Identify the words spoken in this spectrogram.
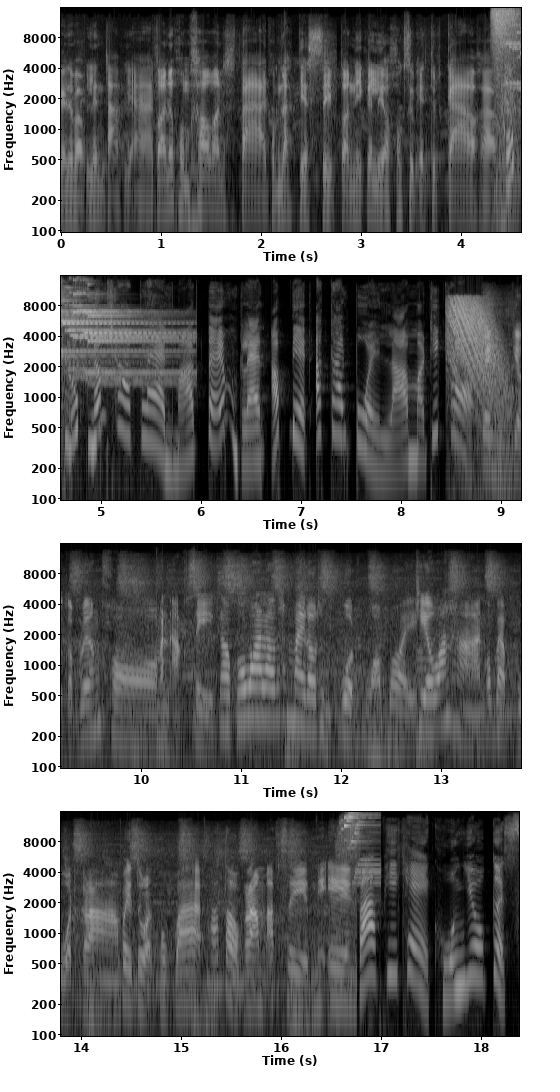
ก็จะแบบเล่นตามพี่อาร์ตอนที่ผมเข้าวันสตาร์ผมหนัก 70 ตอนนี้ก็เหลือ 61.9 ครับปุ๊กลุกน้ำชาแกลนมาเต็มแกลนอัปเดตอาการป่วยลามมาที่แขกเป็นเกี่ยวกับเรื่องคอมันอักเสบเราก็ว่าเราทำไมเราถึงปวดหัวบ่อยเคี้ยวอาหารก็แบบปวดกรามไปตรวจพบว่าข้อต่อกรามอักเสบนี่เองฝากพีเคควงโยเกิร์ตส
